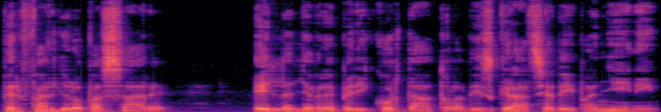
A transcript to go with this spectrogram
per farglielo passare, ella gli avrebbe ricordato la disgrazia dei pagnini.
